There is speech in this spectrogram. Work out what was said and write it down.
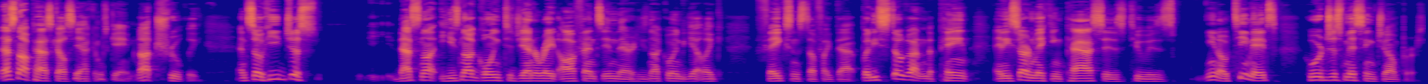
That's not Pascal Siakam's game, not truly. And so he just that's not he's not going to generate offense in there. He's not going to get like fakes and stuff like that. But he still got in the paint and he started making passes to his, you know, teammates who were just missing jumpers.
